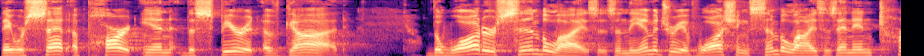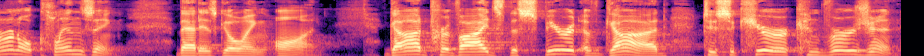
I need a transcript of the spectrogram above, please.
They were set apart in the Spirit of God. The water symbolizes, and the imagery of washing symbolizes an internal cleansing that is going on. God provides the Spirit of God to secure conversion.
